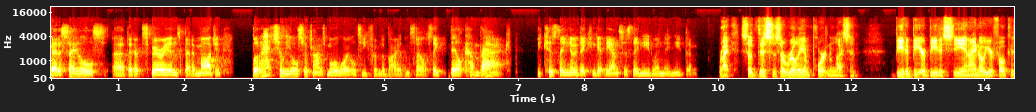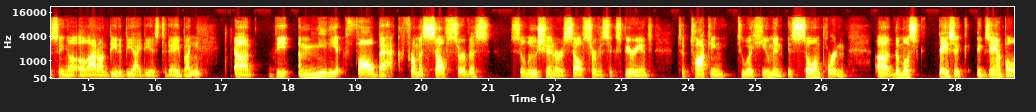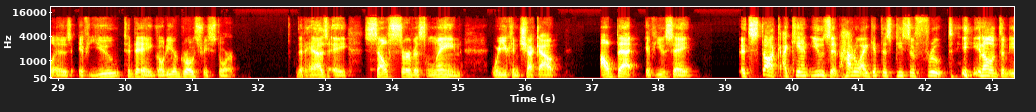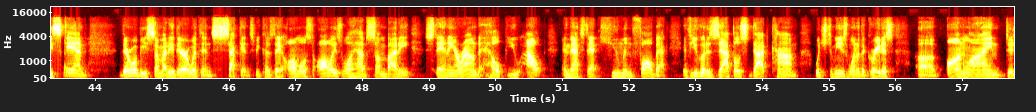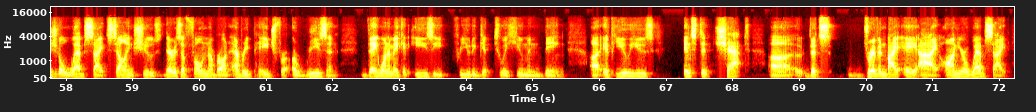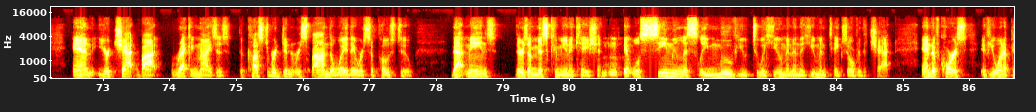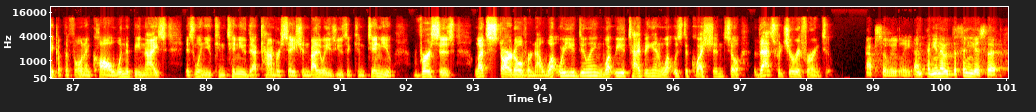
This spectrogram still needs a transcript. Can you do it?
better sales, uh, better experience, better margin, but actually also drives more loyalty from the buyer themselves. They, they'll come back because they know they can get the answers they need when they need them. Right. So this is a really important lesson. B2B or B2C, and I know you're focusing a, a lot on B2B ideas today, but mm-hmm. uh, the immediate fallback from a self-service solution or a self-service experience to talking to a human is so important. Uh, the most basic example is if you today go to your grocery store that has a self-service lane where you can check out I'll bet if you say, it's stuck, I can't use it. How do I get this piece of fruit, you know, to be scanned? There will be somebody there within seconds because they almost always will have somebody standing around to help you out. And that's that human fallback. If you go to zappos.com, which to me is one of the greatest uh, online digital website selling shoes, there is a phone number on every page for a reason. They want to make it easy for you to get to a human being. Uh, if you use instant chat uh, that's driven by AI on your website, and your chat bot recognizes the customer didn't respond the way they were supposed to, that means there's a miscommunication. Mm-hmm. It will seamlessly move you to a human, and the human takes over the chat. And of course, if you want to pick up the phone and call, wouldn't it be nice is when you continue that conversation? By the way, is use a continue versus let's start over. Now, what were you doing? What were you typing in? What was the question? So that's what you're referring to. Absolutely. And, and you know, the thing is that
